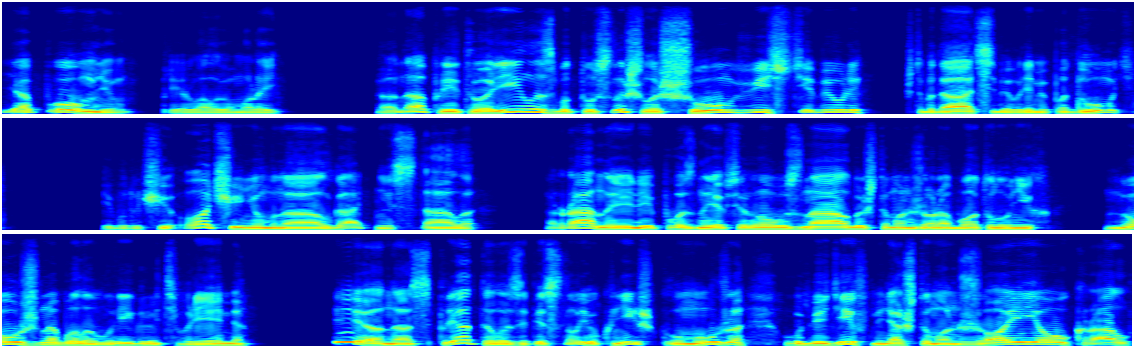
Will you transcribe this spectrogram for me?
Я помню, — прервал его Морей. Она притворилась, будто услышала шум в вестибюле, чтобы дать себе время подумать, и, будучи очень умна, лгать не стала — Рано или поздно я все равно узнал бы, что Монжо работал у них. Нужно было выиграть время. И она спрятала записную книжку мужа, убедив меня, что Монжо ее украл.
